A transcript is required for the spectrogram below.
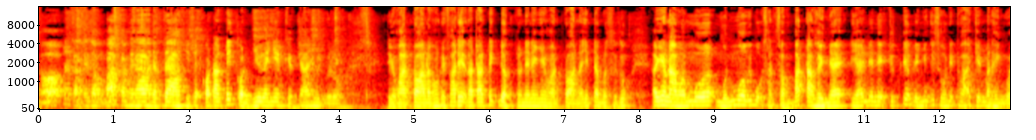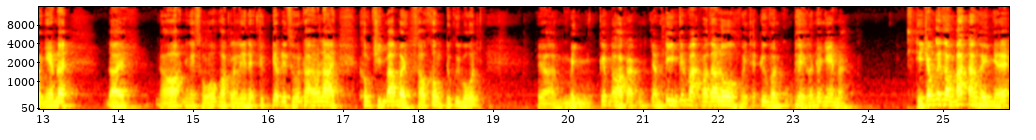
đó tất cả cái dòng bát camera đập ra thì sẽ có tăng tích. Còn như anh em kiểm tra như mình vừa rồi thì hoàn toàn là không thể phát hiện ra tăng tích được cho nên anh em hoàn toàn là yên tâm và sử dụng. Anh em nào muốn mua muốn mua cái bộ sản phẩm bắt tàng hình này thì hãy liên hệ trực tiếp đến những cái số điện thoại trên màn hình của anh em đây. Đây đó những cái số hoặc là liên hệ trực tiếp đến số điện thoại hotline 093760 từ quý 4 thì à, mình kết hoặc là nhắn tin kết bạn qua Zalo mình sẽ tư vấn cụ thể hơn cho anh em này. Thì trong cái dòng bát tàng hình ấy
